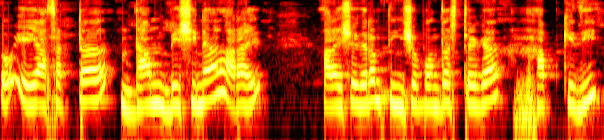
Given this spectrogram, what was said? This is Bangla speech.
তো এই আচারটা দাম বেশি না, আড়াই, আড়াইশো গ্রাম, তিনশো পঞ্চাশ টাকা, হাফ কেজি।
